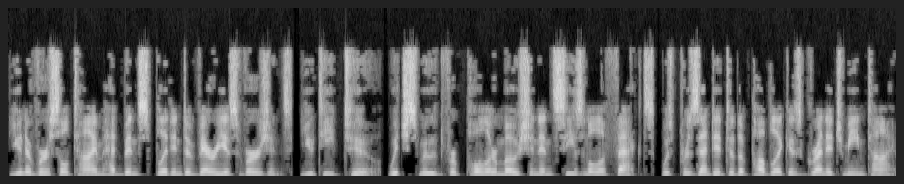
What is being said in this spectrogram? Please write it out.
Universal Time had been split into various versions. UT2, which smoothed for polar motion and seasonal effects, was presented to the public as Greenwich Mean Time.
